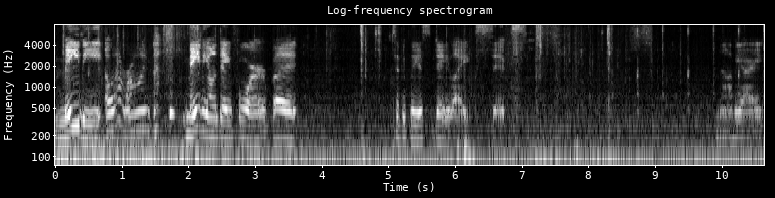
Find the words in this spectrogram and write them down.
maybe, oh, that wrong. maybe on day four, but typically it's day like six. And I'll be all right.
